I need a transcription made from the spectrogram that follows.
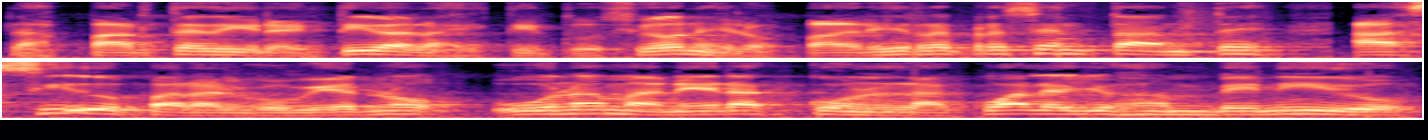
las partes directivas las instituciones y los padres y representantes ha sido para el gobierno una manera con la cual ellos han venido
